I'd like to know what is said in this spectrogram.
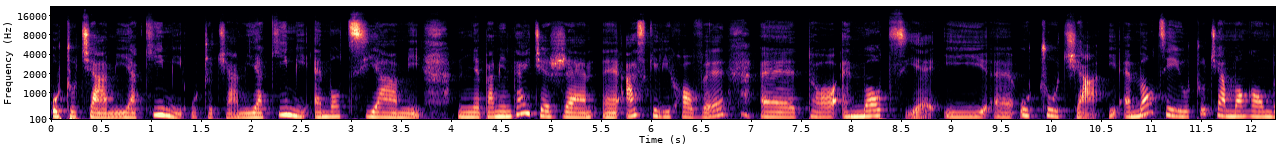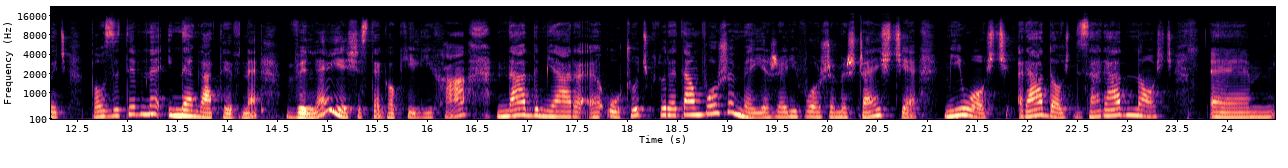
uczuciami, jakimi uczuciami, jakimi emocjami. Pamiętajcie, że as kielichowy to emocje i e, uczucia. I emocje i uczucia mogą być pozytywne i negatywne. Wyleje się z tego kielicha nadmiar e, uczuć, które tam włożymy. Jeżeli włożymy szczęście, miłość, radość, zaradność, em,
